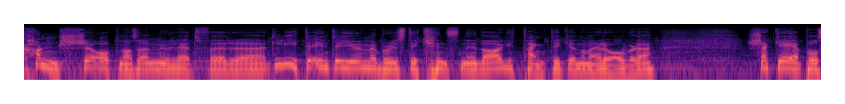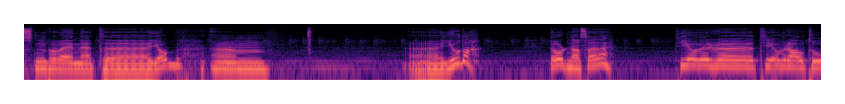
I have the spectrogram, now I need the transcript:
kanskje åpna seg en mulighet for eh, et lite intervju med Bruce Dickinson i dag. Tenkte ikke noe mer over det. Sjekke e-posten på vei ned til jobb. Um, uh, jo da, det ordna seg, det. Ti over, eh, ti over halv to.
